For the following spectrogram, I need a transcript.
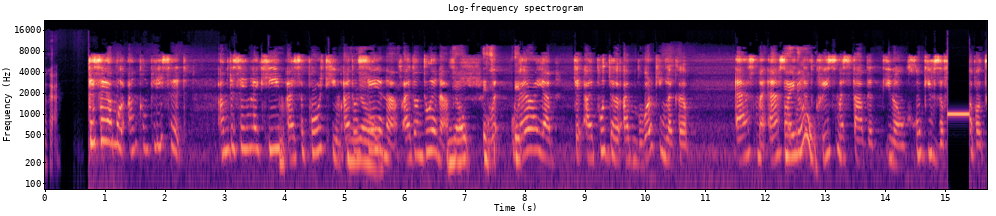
Okay. They say I'm I'm complicit. I'm the same like him. I support him. I don't no. say enough. I don't do enough. No. Where, where I am, I put the. I'm working like a ass my ass. I know. Christmas stuff that you know who gives a f- about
